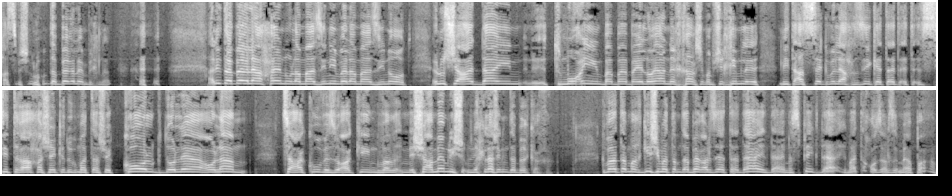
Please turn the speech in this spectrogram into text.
חס ושלום, לא מדבר אליהם בכלל. אני מדבר לאחינו, למאזינים ולמאזינות, אלו שעדיין תמוהים באלוהי הנכר, שממשיכים להתעסק ולהחזיק את, את, את סטרא חשן כדוגמתה, שכל גדולי העולם צעקו וזועקים, כבר משעמם לי, בכלל שאני מדבר ככה. כבר אתה מרגיש אם אתה מדבר על זה, אתה די, די, מספיק, די, מה אתה חוזר על זה מאה פעם?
